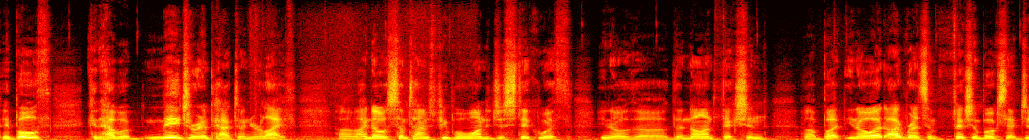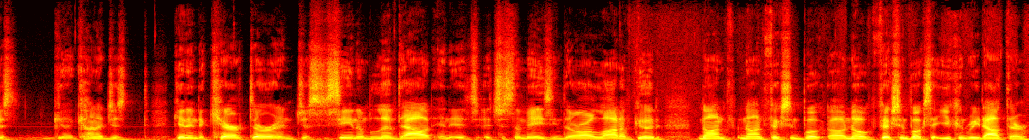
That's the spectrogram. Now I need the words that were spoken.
They both can have a major impact on your life. Um, I know sometimes people want to just stick with, you know, the the nonfiction, uh, but you know what? I've read some fiction books that just kind of just get into character and just seeing them lived out, and it's it's just amazing. There are a lot of good non nonfiction book, uh, no fiction books that you can read out there.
